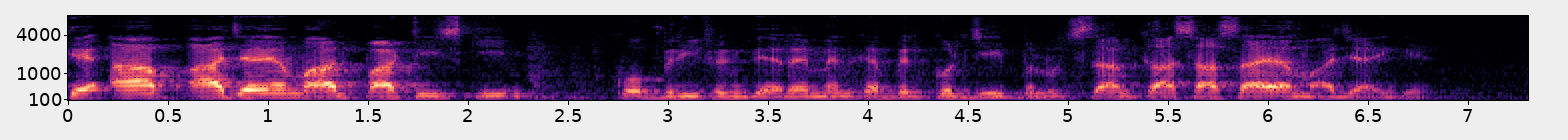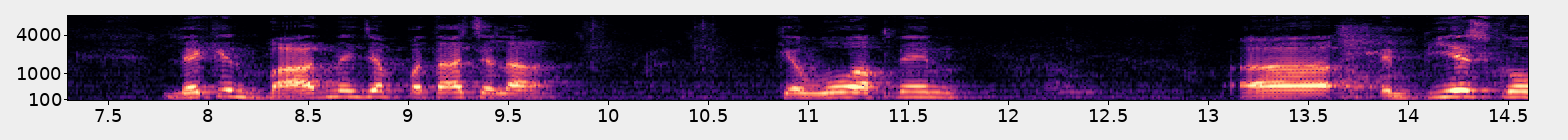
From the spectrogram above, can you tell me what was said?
कि आप आ जाए, हम आल पार्टीज़ की को ब्रीफिंग दे रहे हैं। मैंने कहा, बिल्कुल जी, बलूचिस्तान का असासा है, हम आ जाएँगे। लेकिन बाद में जब पता चला कि वो अपने एमपीएस को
